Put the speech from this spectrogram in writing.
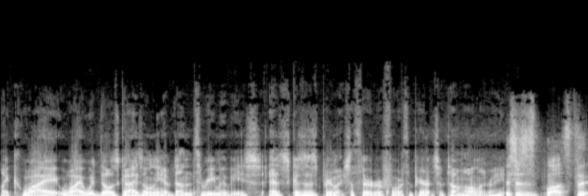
Like, why why would those guys only have done three movies? As because this is pretty much the third or fourth appearance of Tom Holland, right? This is well, it's the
